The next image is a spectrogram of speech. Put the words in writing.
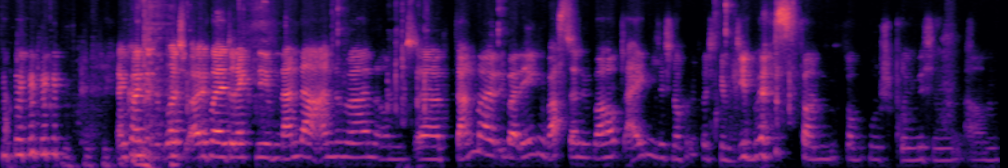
Dann könnt ihr das euch, euch mal direkt nebeneinander anhören und äh, dann mal überlegen, was denn überhaupt eigentlich noch übrig geblieben ist von, vom ursprünglichen ähm,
